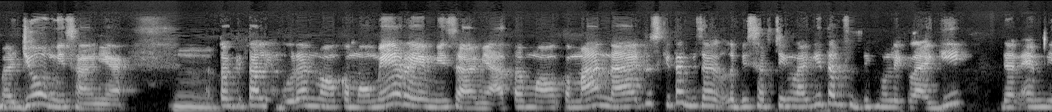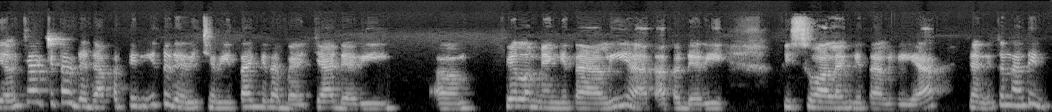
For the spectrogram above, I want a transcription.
Bajo misalnya, hmm. atau kita liburan mau ke Momere misalnya, atau mau ke mana, terus kita bisa lebih searching lagi, kita bisa lebih ngulik lagi, dan ambilnya kita udah dapetin itu dari cerita kita baca, dari um, film yang kita lihat atau dari visual yang kita lihat. Dan itu nanti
